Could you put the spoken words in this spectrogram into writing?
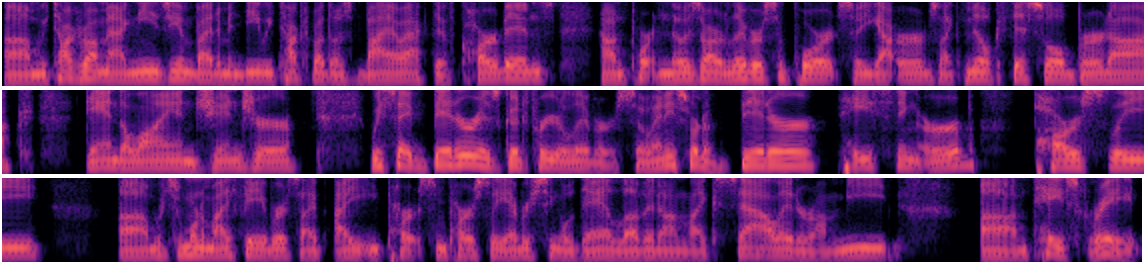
Um, we talked about magnesium, vitamin D. We talked about those bioactive carbons, how important those are, liver support. So you got herbs like milk thistle, burdock, dandelion, ginger. We say bitter is good for your liver. So any sort of bitter tasting herb, parsley, um, which is one of my favorites. I, I eat par- some parsley every single day. I love it on like salad or on meat um, tastes great.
